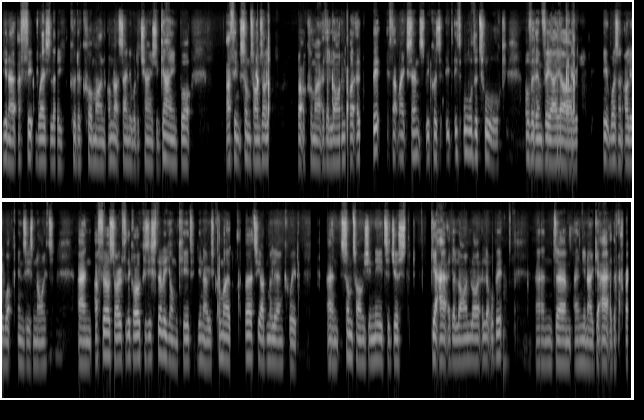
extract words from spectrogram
you know a fit Wesley could have come on. I'm not saying it would have changed the game, but I think sometimes Ollie got to come out of the line a bit, if that makes sense, because it, it's all the talk other than VAR. It wasn't Ollie Watkins' night, and I feel sorry for the guy because he's still a young kid. You know, he's come over thirty odd million quid, and sometimes you need to just get out of the limelight a little bit, and um, and you know get out of the press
